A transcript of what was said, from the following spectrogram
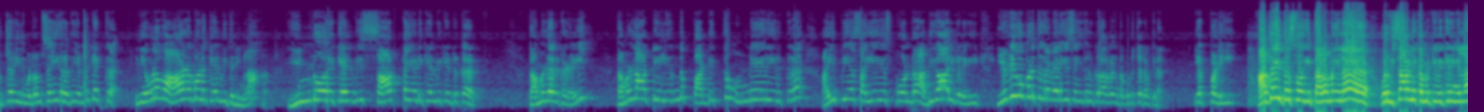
உச்சநீதிமன்றம் செய்கிறது என்று கேட்கிற இது எவ்வளவு ஆழமான கேள்வி தெரியுங்களா? இன்னொரு கேள்வி சாட்டையடி கேள்வி கேட்டிருக்கார். தமிழர்களை தமிழ்நாட்டில் இருந்து படித்து முன்னேறி இருக்கிற ஐபிஎஸ் ஐஏஎஸ் போன்ற அதிகாரிகளை இழிவுபடுத்துகிற வேலையை செய்திருக்கிறார்கள் என்ற குற்றச்சாட்டு வைக்கிறார். எப்படி? அஜய் தஸ்தோகி தலைமையில ஒரு விசாரணை கமிட்டி வைக்கிறீங்கல்ல?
